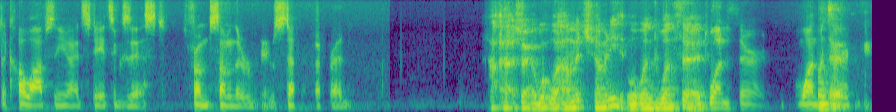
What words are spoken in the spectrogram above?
the co-ops in the United States exist. From some of the stuff I've read. Uh, sorry, what, what, how much? How many? One one third. One third. One, one third, third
